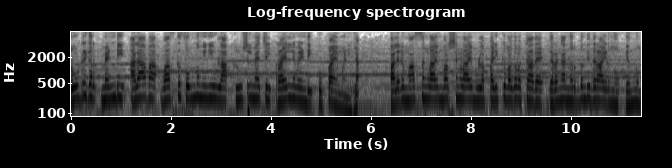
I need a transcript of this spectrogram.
റൂഡ്രിഗർ മെണ്ടി അലാബ വാസ്കസ് ഒന്നും ഇനിയുള്ള ക്രൂഷ്യൽ മാച്ചിൽ റയലിന് വേണ്ടി കുപ്പായം അണിയില്ല. പലരും മാസങ്ങളായും വർഷങ്ങളായുമുള്ള പരിക്ക് വകവെക്കാതെ ഇറങ്ങാൻ നിർബന്ധിതരായിരുന്നു എന്നും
